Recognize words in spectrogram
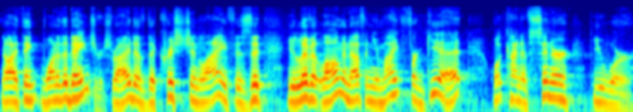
You know, I think one of the dangers, right, of the Christian life is that you live it long enough and you might forget what kind of sinner you were.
